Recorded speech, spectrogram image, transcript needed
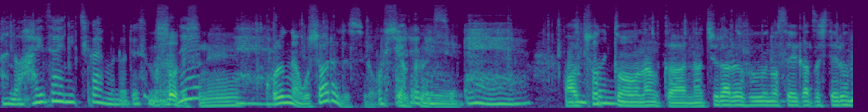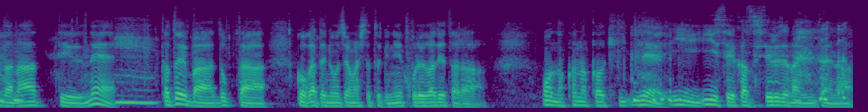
あの廃材に近いものですもんね。そうですえね。ーこれねおしゃれですよおしゃれです。にええあちょっとなんかナチュラル風の生活してるんだなっていうね。ええ。例えばどっかご家庭にお邪魔した時にこれが出たらあなかなかきねいいいい生活してるじゃないみたいな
